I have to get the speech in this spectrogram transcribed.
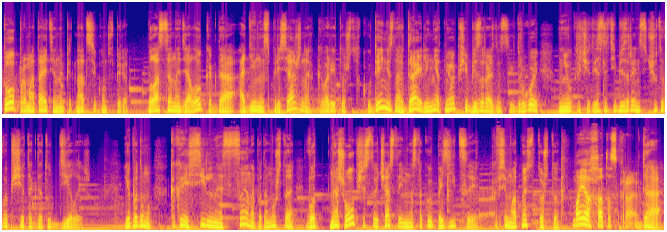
то промотайте на 15 секунд вперед. Была сцена диалог, когда один из присяжных говорит то, что такое, да я не знаю, да или нет, мне вообще без разницы. И другой на него кричит, если тебе без разницы, что ты вообще тогда тут делаешь? Я подумал, какая сильная сцена, потому что вот наше общество часто именно с такой позиции ко всему относится то, что... Моя хата с краю. Да,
